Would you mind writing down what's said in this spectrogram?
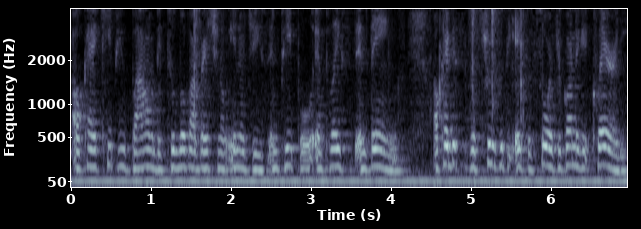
Okay, keep you bounded to low vibrational energies in people, in places, in things. Okay, this is the truth with the Ace of Swords. You're going to get clarity.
